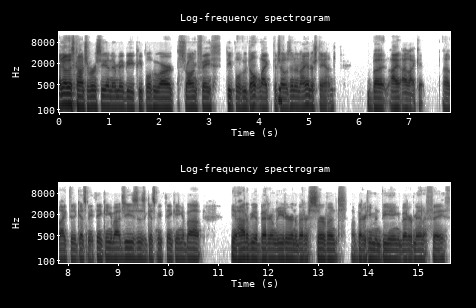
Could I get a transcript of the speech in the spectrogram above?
i know there's controversy and there may be people who are strong faith people who don't like the mm. chosen and i understand but i i like it i like that it gets me thinking about jesus it gets me thinking about you know how to be a better leader and a better servant a better human being a better man of faith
